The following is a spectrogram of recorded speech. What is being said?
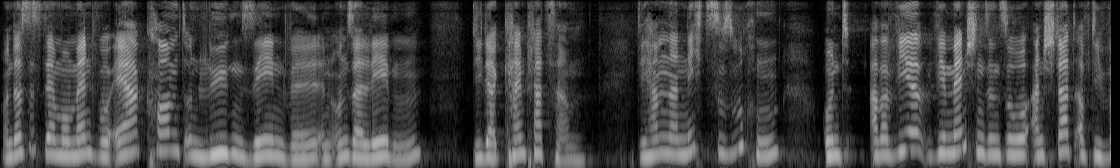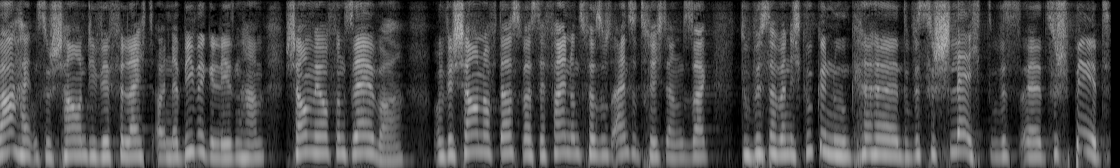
Und das ist der Moment, wo er kommt und Lügen sehen will in unser Leben, die da keinen Platz haben. Die haben dann nichts zu suchen. Und, aber wir, wir Menschen sind so, anstatt auf die Wahrheiten zu schauen, die wir vielleicht in der Bibel gelesen haben, schauen wir auf uns selber. Und wir schauen auf das, was der Feind uns versucht einzutrichtern und sagt, du bist aber nicht gut genug, du bist zu schlecht, du bist äh, zu spät.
